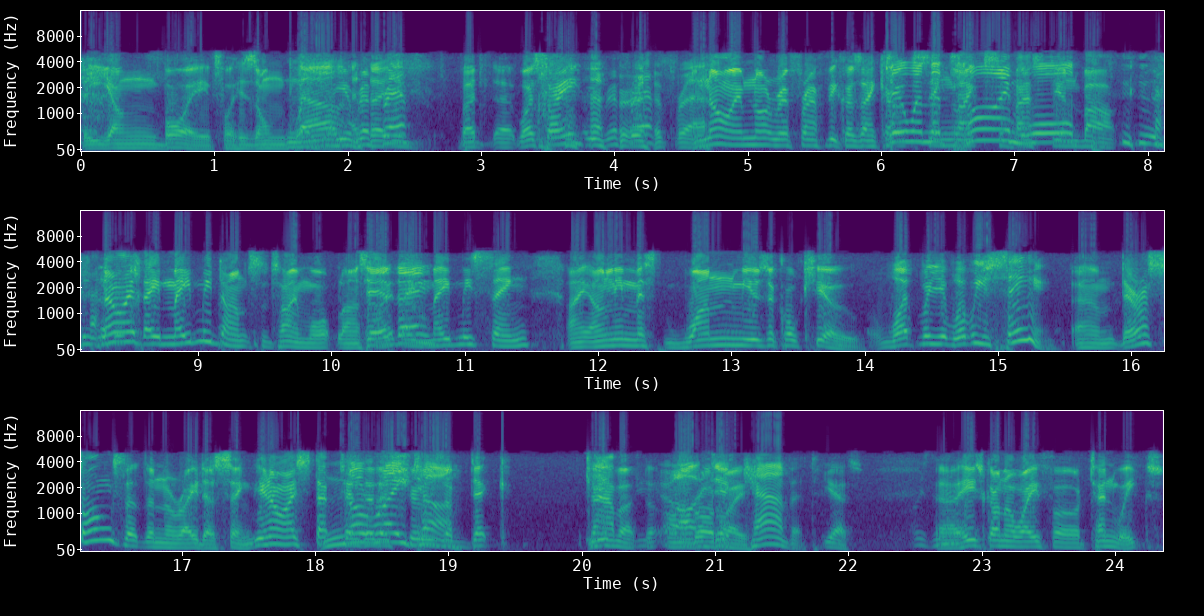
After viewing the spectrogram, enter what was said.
the young boy for his own pleasure. You I thought riffraff? But, uh, what's that? Riffraff. No, I'm not riffraff because I can't Doing the sing like Sebastian. Bach. no, I, they made me dance the time warp last Did night. they? made me sing. I only missed one musical cue. What were you? What were you singing? Um, there are songs that the narrator sings. You know, I stepped into the Narrator. shoes of Dick Cavett You- on oh, Broadway. Dick Cavett. Yes. Uh, he's gone away for 10 weeks.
